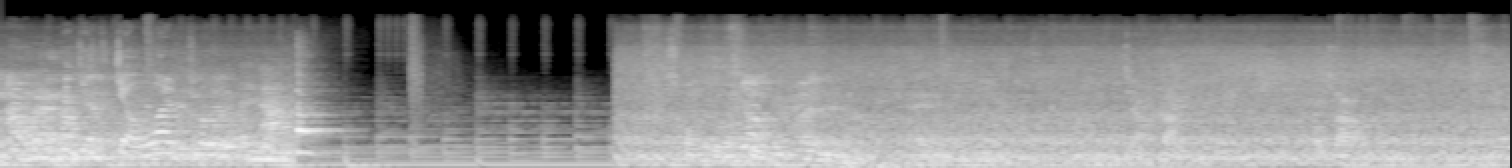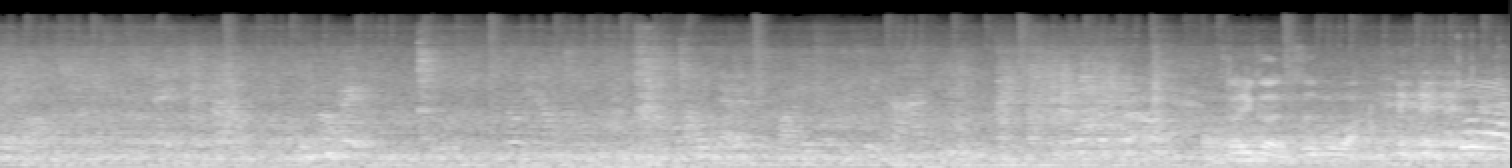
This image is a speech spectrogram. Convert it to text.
啊，那就是九万葱油饼。葱油饼，加蛋，好大哦。我一个人吃不完，对啊，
